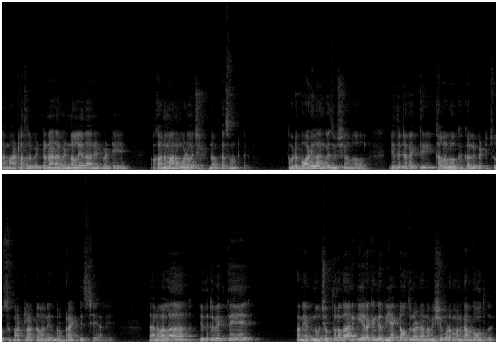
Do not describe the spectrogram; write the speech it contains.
నా మాటలు అసలు వింటున్నాడా వినడం లేదా అనేటువంటి ఒక అనుమానం కూడా వచ్చేటువంటి అవకాశం ఉంటుంది. కాబట్టి బాడీ లాంగ్వేజ్ విషయంలో ఎదుటి వ్యక్తి కళ్ళలోకి కళ్ళు పెట్టి చూసి మాట్లాడటం అనేది మనం ప్రాక్టీస్ చేయాలి. దానివల్ల ఎదుటి వ్యక్తి తన నువ్వు చెప్తున్న దానికి ఏ రకంగా రియాక్ట్ అవుతున్నాడు అన్న విషయం కూడా మనకు అర్థమవుతుంది.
